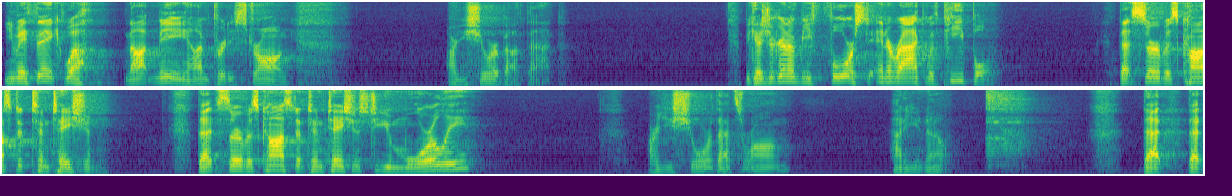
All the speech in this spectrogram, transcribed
You may think, well, not me, I'm pretty strong. Are you sure about that? Because you're going to be forced to interact with people that serve as constant temptation, that serve as constant temptations to you morally. Are you sure that's wrong? How do you know? That, that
